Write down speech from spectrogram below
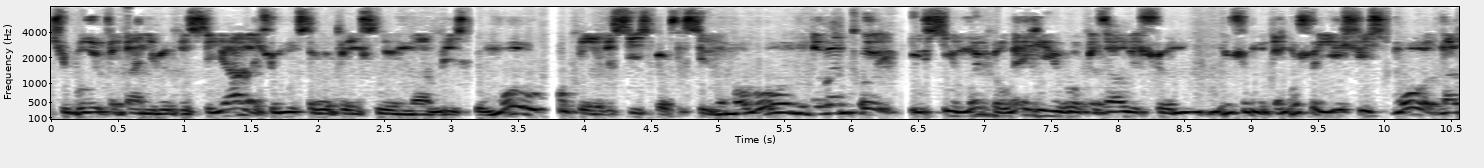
чи були питання від росіян, а чому це ви перейшли на англійську мову, поки російська офіційна мова Удовенко і всі ми, колеги його, казали, що чому тому, що є шість мов, одна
